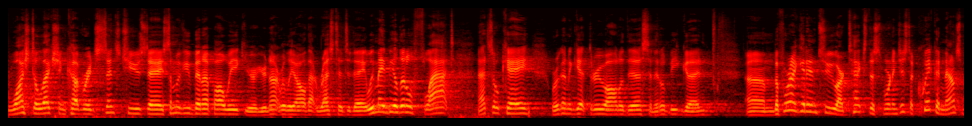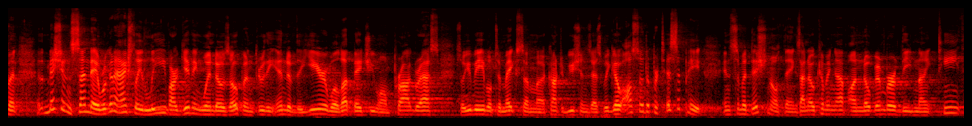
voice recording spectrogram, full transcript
watched election coverage since Tuesday? Some of you have been up all week. You're, you're not really all that rested today. We may be a little flat. That's okay. We're going to get through all of this and it'll be good. Um, before I get into our text this morning, just a quick announcement. Mission Sunday, we're going to actually leave our giving windows open through the end of the year. We'll update you on progress, so you'll be able to make some uh, contributions as we go. Also, to participate in some additional things. I know coming up on November the 19th,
